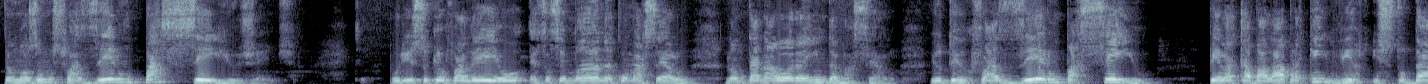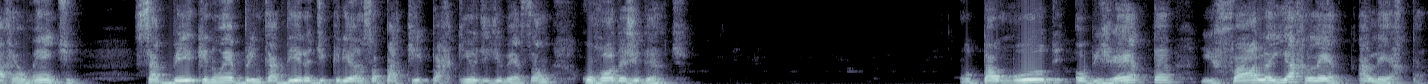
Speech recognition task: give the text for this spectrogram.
Então nós vamos fazer um passeio, gente. Por isso que eu falei eu, essa semana com Marcelo, não está na hora ainda, Marcelo. Eu tenho que fazer um passeio pela Kabbalah para quem vir estudar realmente, saber que não é brincadeira de criança, parquinho de diversão com roda gigante. O Talmud objeta e fala e alerta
